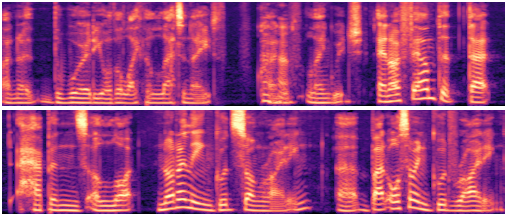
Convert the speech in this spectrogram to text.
I don't know the wordy or the like the Latinate kind of language. And I found that that happens a lot, not only in good songwriting, uh, but also in good writing.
